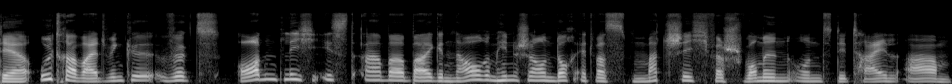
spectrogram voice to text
Der Ultraweitwinkel wirkt ordentlich, ist aber bei genauerem Hinschauen doch etwas matschig, verschwommen und detailarm.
